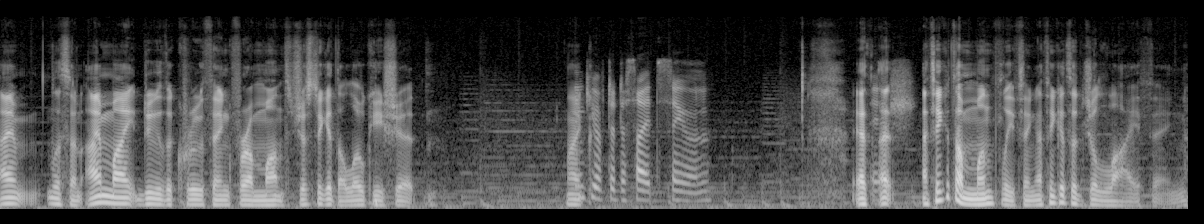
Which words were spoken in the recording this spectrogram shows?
I'm listen, I might do the crew thing for a month just to get the Loki shit. I think you have to decide soon. I, I. I think it's a monthly thing. I think it's a July thing.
